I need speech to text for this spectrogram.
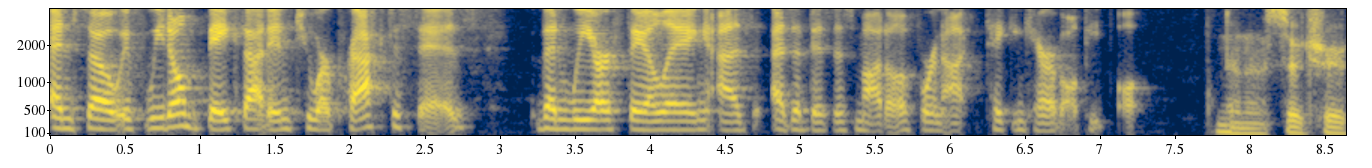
And so if we don't bake that into our practices, then we are failing as as a business model if we're not taking care of all people. No, no, so true.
